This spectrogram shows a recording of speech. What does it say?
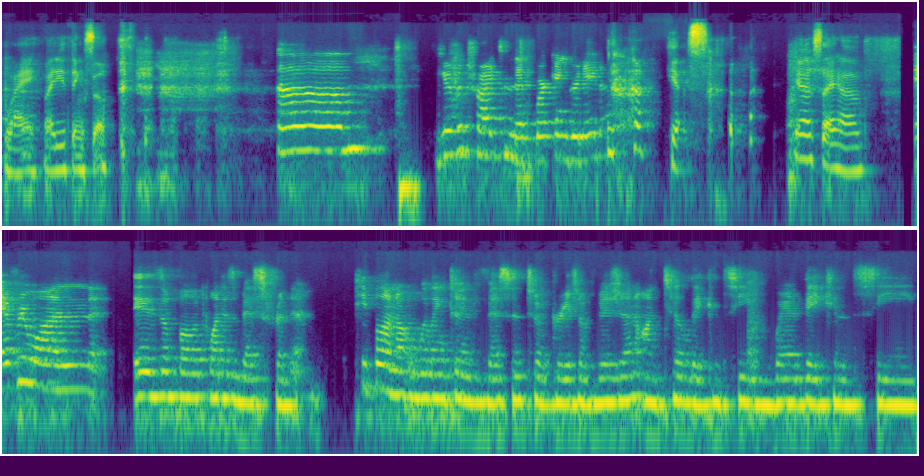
Why? Why do you think so? um, you ever tried to network in Grenada? yes. yes, I have. Everyone is about what is best for them. People are not willing to invest into a greater vision until they can see where they can see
